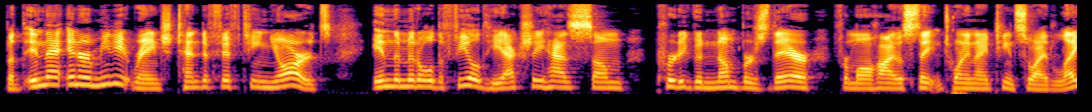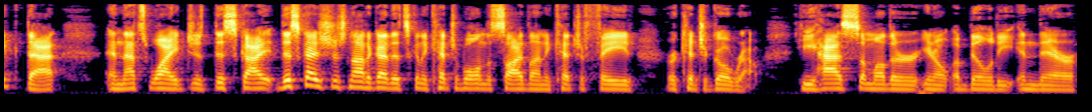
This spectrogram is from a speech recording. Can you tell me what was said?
But in that intermediate range, 10 to 15 yards in the middle of the field, he actually has some pretty good numbers there from Ohio State in 2019. So I like that and that's why just this guy this guy's just not a guy that's going to catch a ball on the sideline and catch a fade or catch a go route. He has some other you know ability in there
